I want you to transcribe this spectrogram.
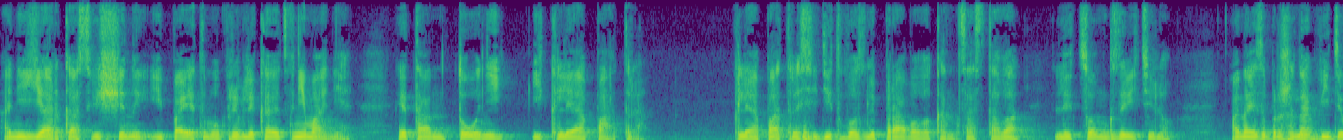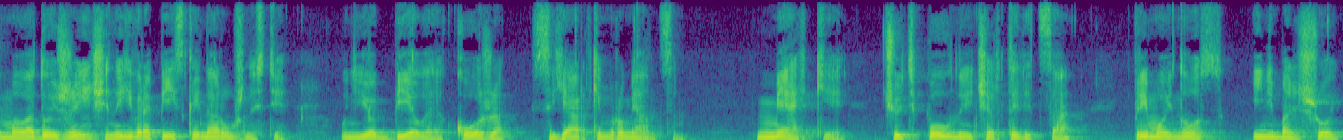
они ярко освещены и поэтому привлекают внимание. Это Антоний и Клеопатра. Клеопатра сидит возле правого конца стола лицом к зрителю. Она изображена в виде молодой женщины европейской наружности. У нее белая кожа с ярким румянцем. Мягкие, чуть полные черты лица, прямой нос и небольшой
